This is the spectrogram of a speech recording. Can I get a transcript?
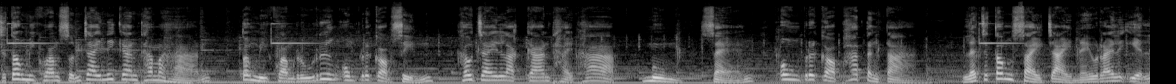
จะต้องมีความสนใจในการทำอาหาร ต้องมีความรู้เรื่ององค์ประกอบศิลป์ เข้าใจหลักการถ่ายภาพ มุม แสง องค์ประกอบภาพต่างๆ และจะต้องใส่ใจในรายละเอียดเ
